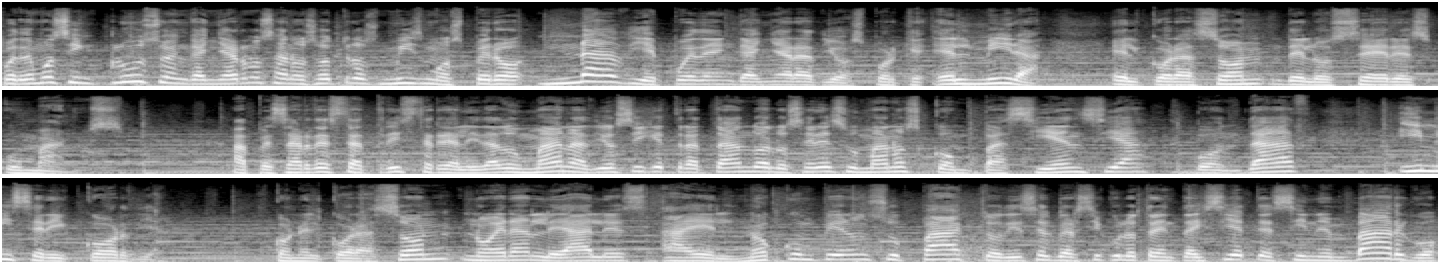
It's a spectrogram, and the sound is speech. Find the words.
podemos incluso engañarnos a nosotros mismos, pero nadie puede engañar a Dios porque Él mira el corazón de los seres humanos. A pesar de esta triste realidad humana, Dios sigue tratando a los seres humanos con paciencia, bondad y misericordia. Con el corazón no eran leales a Él, no cumplieron su pacto, dice el versículo 37. Sin embargo,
